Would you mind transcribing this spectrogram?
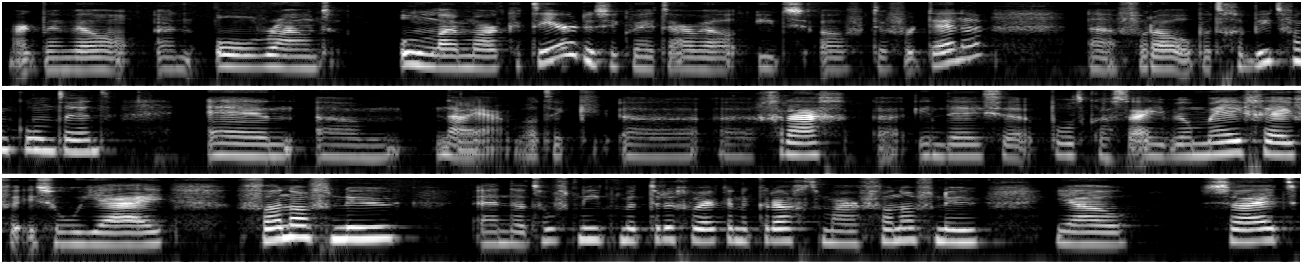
maar ik ben wel een allround online marketeer, dus ik weet daar wel iets over te vertellen. Uh, vooral op het gebied van content. En um, nou ja, wat ik uh, uh, graag in deze podcast aan je wil meegeven, is hoe jij vanaf nu en dat hoeft niet met terugwerkende kracht, maar vanaf nu jouw site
